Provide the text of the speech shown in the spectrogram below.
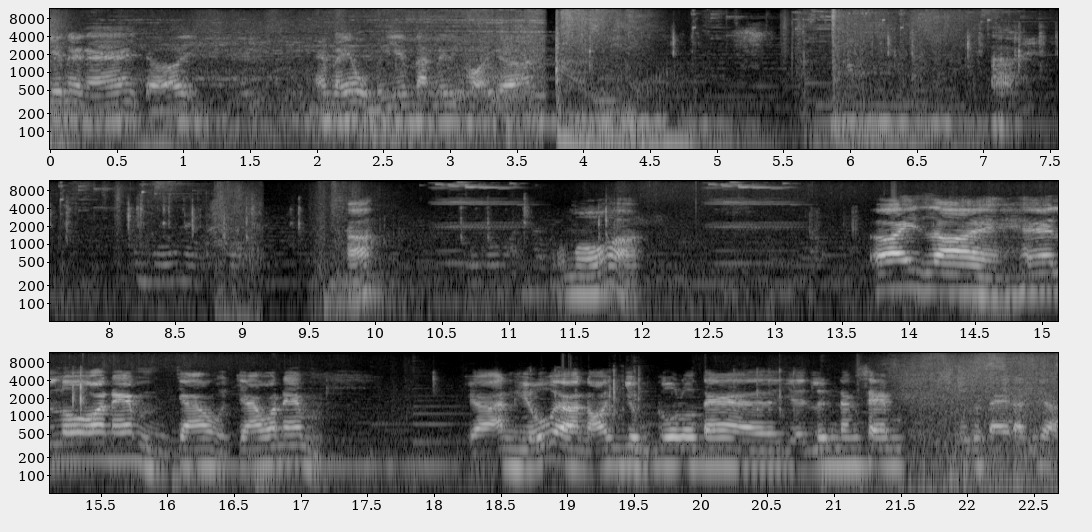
trên này nè, trời ơi. Em lấy ổn định em đặt lên điện thoại kìa. À. hả? Có mố à ơi rồi hello anh em. Chào chào anh em giờ anh hiếu à, nói dùng colote giờ linh đang xem colote đánh giờ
